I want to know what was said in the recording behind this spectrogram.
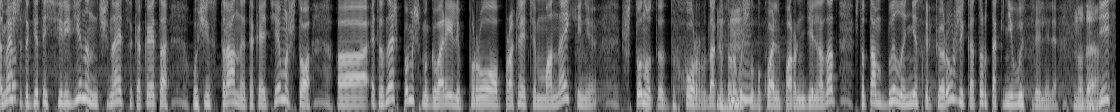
понимаешь, вот- это где-то из середины начинается какая-то очень странная такая тема, что э, это, знаешь, помнишь, мы говорили про проклятие монахини, что, ну, этот хоррор, да, который вышел буквально пару недель назад, что там было несколько ружей, которые так и не выстрелили. Ну да. Здесь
